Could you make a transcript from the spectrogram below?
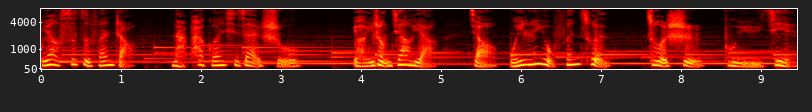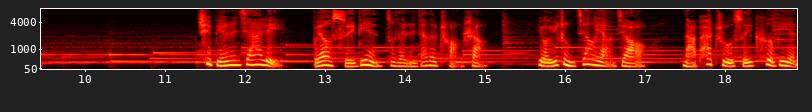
不要私自翻找，哪怕关系再熟。有一种教养，叫为人有分寸，做事不逾界。去别人家里，不要随便坐在人家的床上。有一种教养，叫哪怕主随客便，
